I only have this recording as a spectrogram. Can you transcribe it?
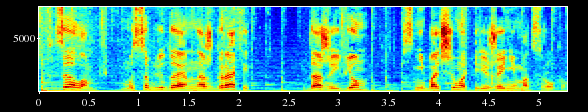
В целом мы соблюдаем наш график, даже идем с небольшим опережением от сроков.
